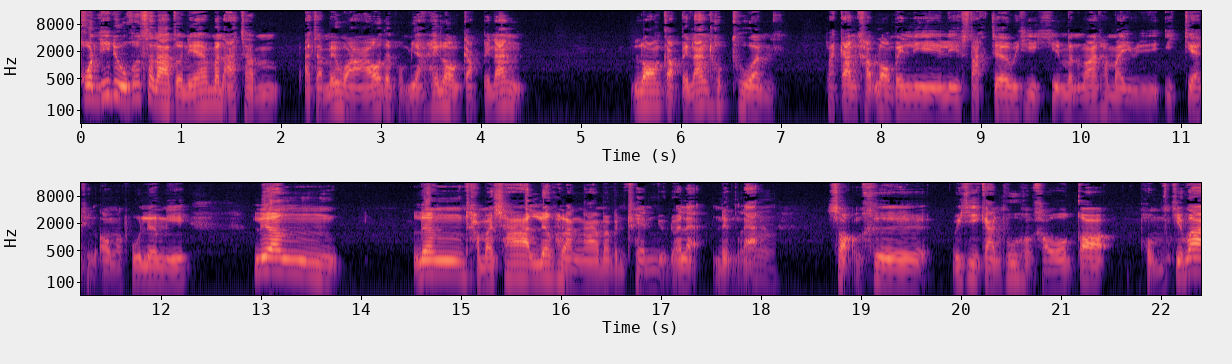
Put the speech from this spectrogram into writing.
คนที่ดูโฆษณาตัวนี้มันอาจจะอาจจะไม่ wow แต่ผมอยากให้ลองกลับไปนั่ง ลองกลับไปนั่งทบทวนละกันครับ ลองไป re restructure วิธีคิดมันว่าทำไมอยู่ดีอีเกียถึงออกมาพูดเรื่องนี้ เรื่องเรื่องธรรมชาติเรื่องพลังงานมันเป็นเทรนด์อยู่ด้วยแหละหนึ่งแล้วอืมสองคือวิธีการพูดของเขาก็ผมคิดว่า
